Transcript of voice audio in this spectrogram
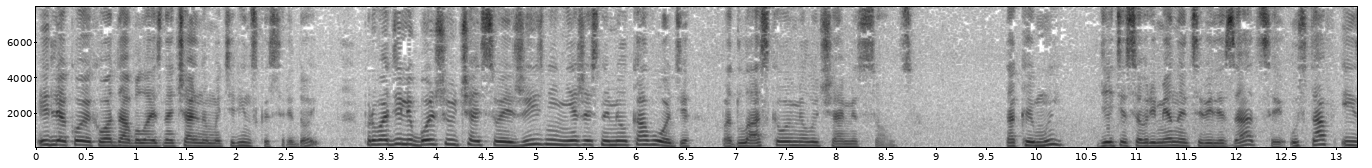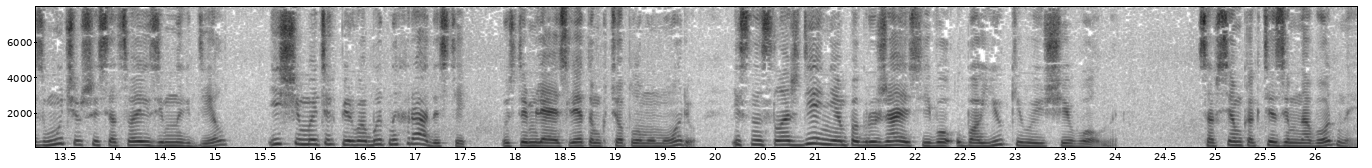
и для коих вода была изначально материнской средой, проводили большую часть своей жизни, нежесть на мелководье, под ласковыми лучами солнца. Так и мы, дети современной цивилизации, устав и измучившись от своих земных дел, ищем этих первобытных радостей, устремляясь летом к теплому морю и с наслаждением погружаясь в его убаюкивающие волны, совсем как те земноводные,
